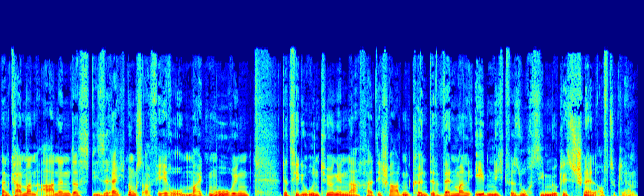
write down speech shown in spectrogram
dann kann man ahnen, dass diese Rechnungsaffäre um Mike Moring der CDU in Thüringen nachhaltig schaden könnte, wenn man eben nicht versucht, sie möglichst schnell aufzuklären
